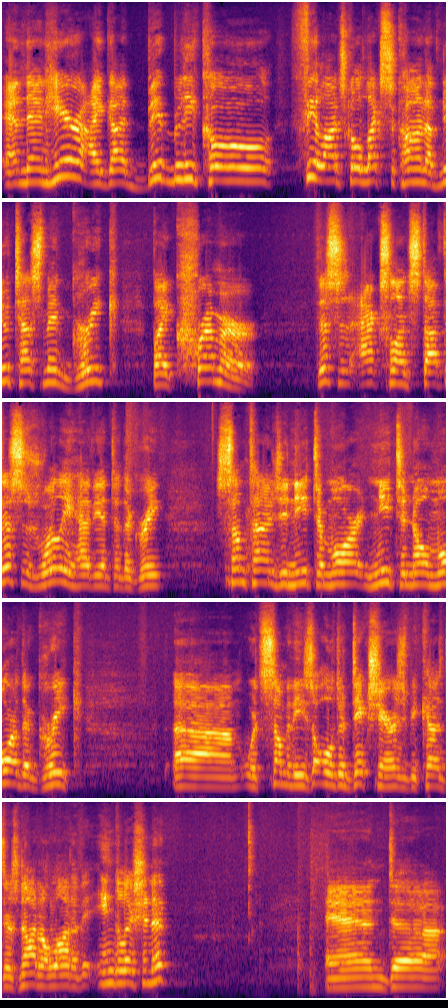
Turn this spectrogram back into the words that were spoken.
And then here I got Biblical Theological Lexicon of New Testament Greek by Cremer. This is excellent stuff. This is really heavy into the Greek. Sometimes you need to more need to know more of the Greek um, with some of these older dictionaries because there's not a lot of English in it. And uh,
